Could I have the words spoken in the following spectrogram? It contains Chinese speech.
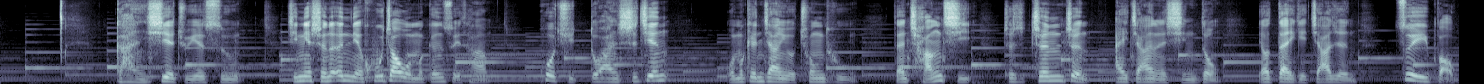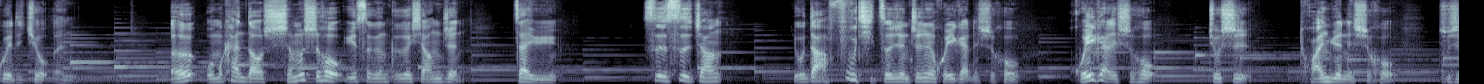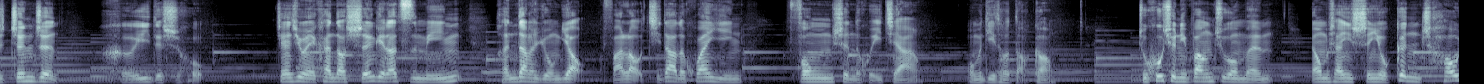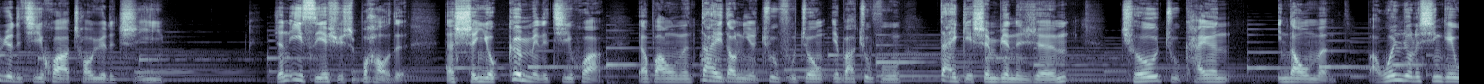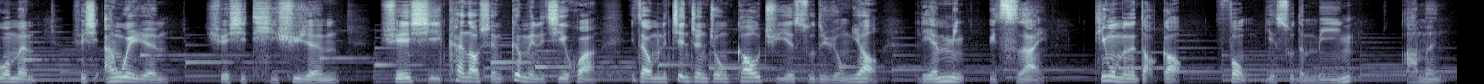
感谢主耶稣，今天神的恩典呼召我们跟随他，或许短时间我们跟家人有冲突。但长期，这是真正爱家人的行动，要带给家人最宝贵的救恩。而我们看到什么时候约瑟跟哥哥相认，在于四十四章，犹大负起责任，真正悔改的时候，悔改的时候就是团圆的时候，就是真正合一的时候。将军也看到神给他子民很大的荣耀，法老极大的欢迎，丰盛的回家。我们低头祷告，主，呼求你帮助我们，让我们相信神有更超越的计划、超越的旨意。人的意思也许是不好的，但神有更美的计划，要把我们带到你的祝福中，也把祝福带给身边的人。求主开恩，引导我们，把温柔的心给我们，学习安慰人，学习体恤人，学习看到神更美的计划，也在我们的见证中高举耶稣的荣耀。怜悯与慈爱，听我们的祷告，奉耶稣的名，阿门。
